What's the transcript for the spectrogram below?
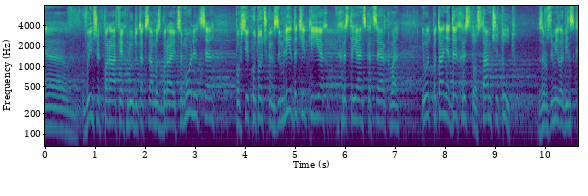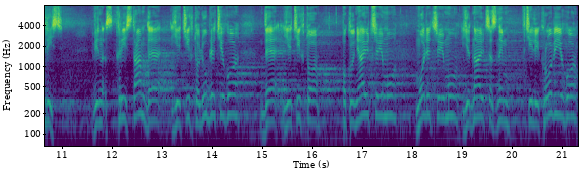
е, в інших парафіях люди так само збираються, моляться по всіх куточках землі, де тільки є християнська церква. І от питання, де Христос, там чи тут? Зрозуміло, Він скрізь. Він скрізь там, де є ті, хто люблять Його, де є ті, хто поклоняються Йому, моляться Йому, єднаються з Ним в тілі і крові Його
